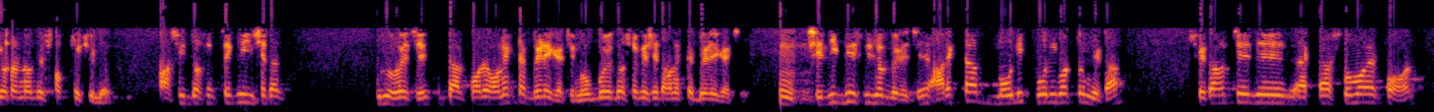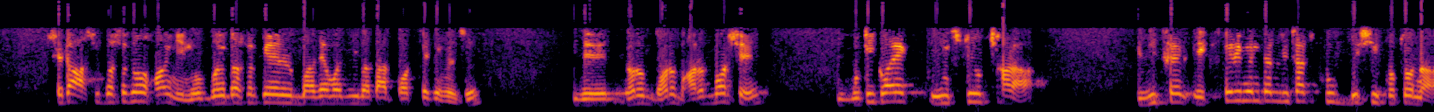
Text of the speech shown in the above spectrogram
জোটানো বেশ শক্ত ছিল। আশির দশক থেকেই সেটা শুরু হয়েছে তারপরে অনেকটা বেড়ে গেছে। নব্বই দশকে সেটা অনেকটা বেড়ে গেছে। সেদিক দিয়ে সুযোগ বেড়েছে। আরেকটা মৌলিক পরিবর্তন যেটা সেটা হচ্ছে যে একটা সময়ের পর সেটা আশির দশকেও হয়নি নব্বই দশকের মাঝামাঝি বা তারপর থেকে হয়েছে। যে ধরো ধরো ভারতবর্ষে গুটি কয়েক ইনস্টিটিউট ছাড়া ফিজিক্সের এক্সপেরিমেন্টাল রিসার্চ খুব বেশি হতো না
